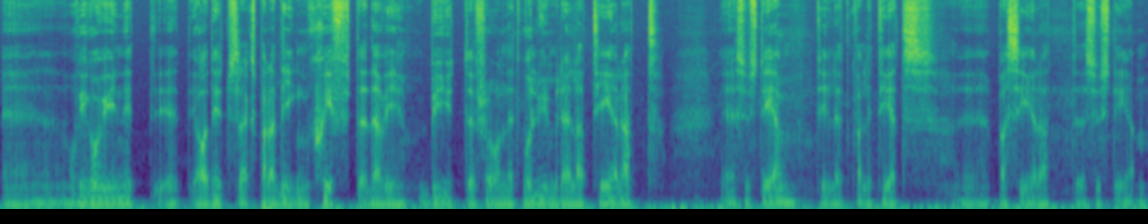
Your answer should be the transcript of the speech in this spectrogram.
Eh, och vi går in i ett, ett, ja, det är ett slags paradigmskifte där vi byter från ett volymrelaterat system till ett kvalitetsbaserat system.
